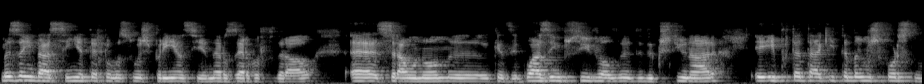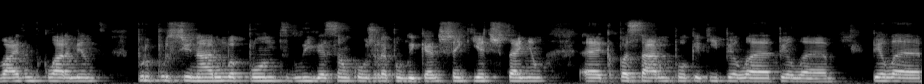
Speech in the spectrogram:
mas ainda assim, até pela sua experiência na Reserva Federal, uh, será um nome, quer dizer, quase impossível de, de, de questionar, e, e, portanto há aqui também um esforço de Biden de claramente proporcionar uma ponte de ligação com os republicanos sem que estes tenham uh, que passar um pouco aqui pela, pela, pela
